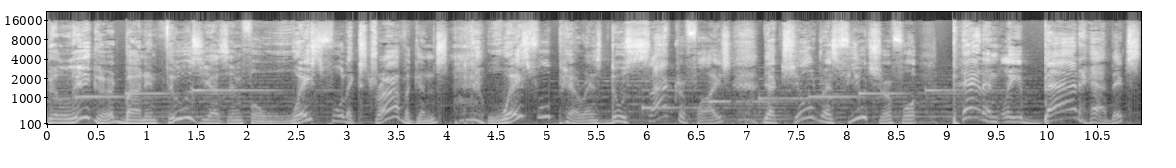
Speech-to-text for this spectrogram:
Beleaguered by an enthusiasm for wasteful extravagance, wasteful parents do sacrifice their children's future for patently bad habits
